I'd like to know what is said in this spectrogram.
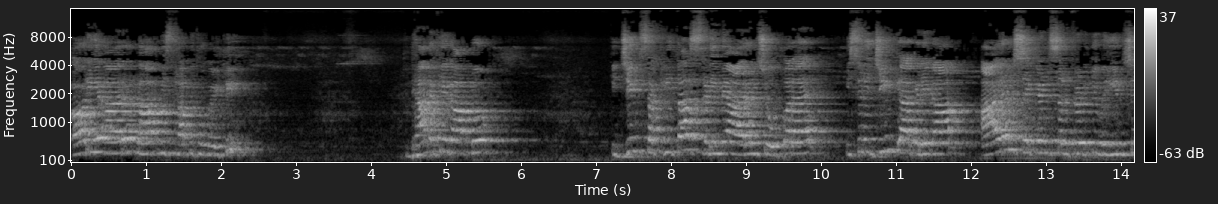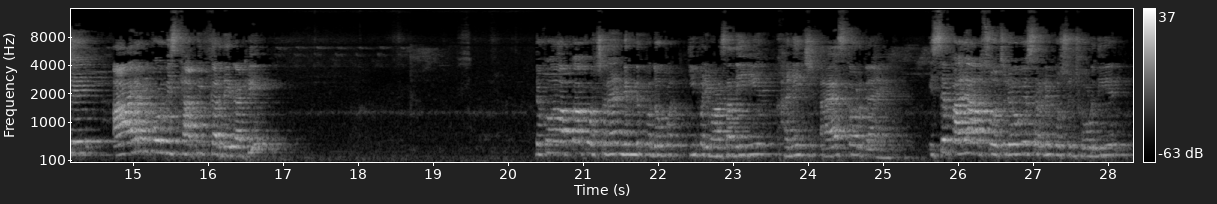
और ये आयरन धात में स्थापित हो गई थी। ध्यान रखिएगा आप लोग कि जिंक सक्रियता श्रेणी में आयरन से ऊपर है, इसलिए जिंक क्या करेगा? आयरन सेकेंड सल्फेट के विलीन से आयरन को विस्थापित कर देगा, ठीक? देखो, आपका क्वेश्चन है, निम्न पदों पर की परिभाषा दीजिए खनिज, अयस्क और गैंग। इससे पहले आप सोच रहे हो सर ने क्वेश्चन छोड़ दिए।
